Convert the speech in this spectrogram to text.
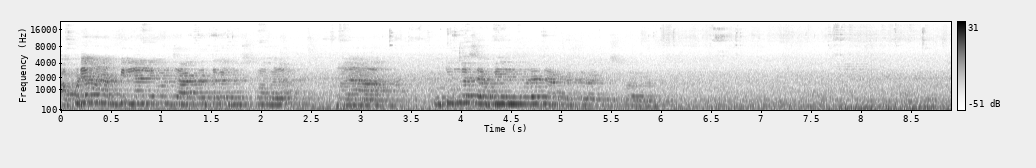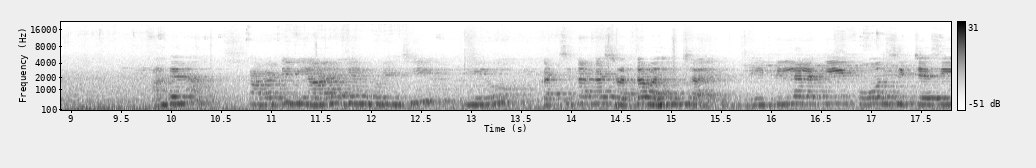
అప్పుడే మనం పిల్లల్ని కూడా జాగ్రత్తగా చూసుకోగలం. మన కుటుంబ సభ్యుల్ని కూడా జాగ్రత్తగా చూసుకోగలం. అంతేనా? కాబట్టి మీ ఆరోగ్యం గురించి మీరు ఖచ్చితంగా శ్రద్ధ వహించాలి. మీ పిల్లలకి ఫోన్స్ ఇచ్చేసి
